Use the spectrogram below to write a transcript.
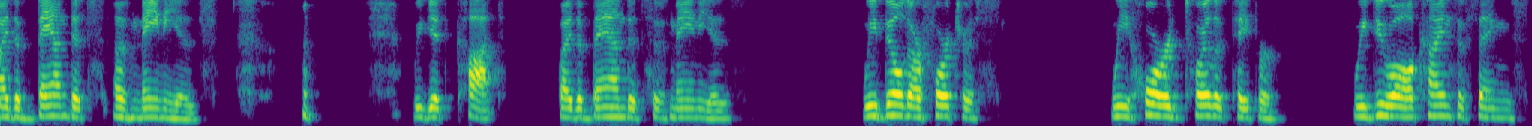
by the bandits of manias. we get caught by the bandits of manias. We build our fortress. We hoard toilet paper. We do all kinds of things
